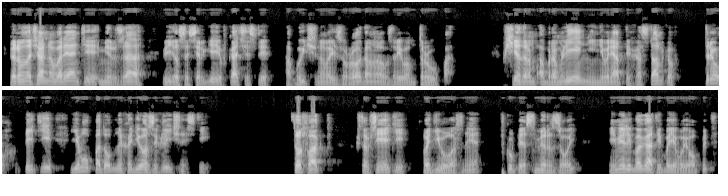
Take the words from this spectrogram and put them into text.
В первоначальном варианте Мирза виделся Сергею в качестве обычного изуродованного взрывом трупа, в щедром обрамлении невнятных останков трех-пяти ему подобных одиозных личностей. Тот факт, что все эти одиозные, вкупе с Мирзой, имели богатый боевой опыт,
